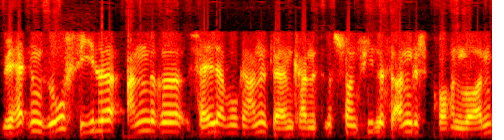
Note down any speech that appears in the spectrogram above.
Wir hätten so viele andere Felder, wo gehandelt werden kann. Es ist schon vieles angesprochen worden.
